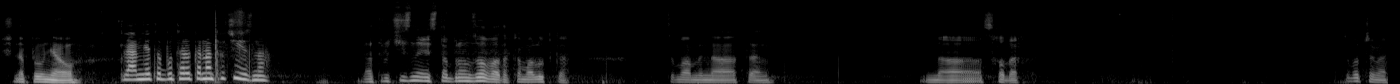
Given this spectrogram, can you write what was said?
się napełniało. Dla mnie to butelka na truciznę. Na truciznę jest ta brązowa, taka malutka, co mamy na ten, na schodach. Zobaczymy.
